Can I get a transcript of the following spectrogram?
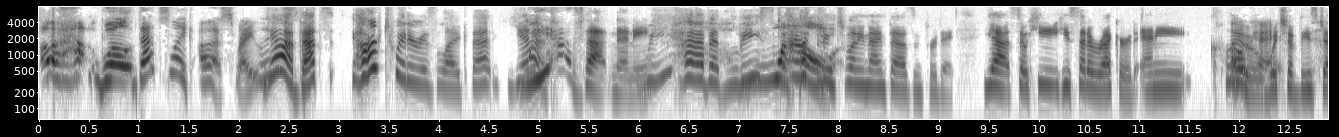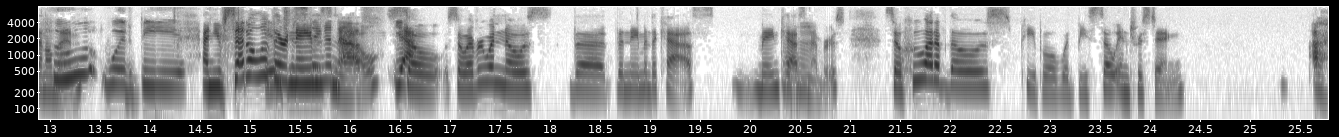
Uh, how- well, that's like us, right? Liz? yeah, that's our Twitter is like that. Yeah. We have that many. We have at least Wow. 129,000 per day. Yeah, so he he set a record. Any clue Okay. which of these gentlemen? Who would be And you've said all of their names enough. now. Yeah. So so everyone knows the the name of the cast, main cast Mhm. members. So who out of those people would be so interesting? I,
